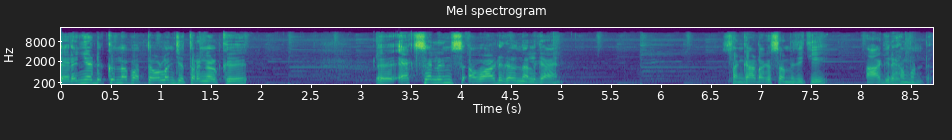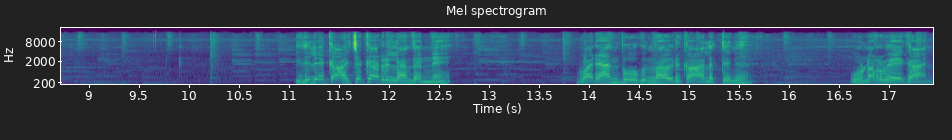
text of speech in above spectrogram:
തിരഞ്ഞെടുക്കുന്ന പത്തോളം ചിത്രങ്ങൾക്ക് എക്സലൻസ് അവാർഡുകൾ നൽകാൻ സംഘാടക സമിതിക്ക് ആഗ്രഹമുണ്ട്. ഇതിലെ കാഴ്ചക്കാരെല്ലാം തന്നെ വരാൻ പോകുന്ന ഒരു കാലത്തിന് ഉണർവേകാൻ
